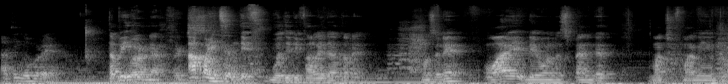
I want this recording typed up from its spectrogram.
I think Uber ya. Tapi Uber, Netflix. apa insentif buat jadi validatornya? Maksudnya, why they want to spend that much of money untuk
